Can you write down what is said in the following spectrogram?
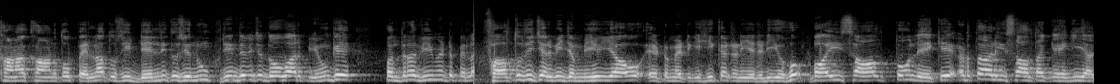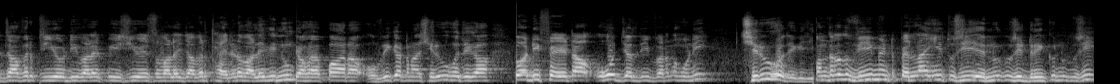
ਖਾਣਾ ਖਾਣ ਤੋਂ ਪਹਿਲਾਂ ਤੁਸੀਂ ਡੇਲੀ ਤੁਸੀਂ ਇਹਨੂੰ ਦਿਨ ਦੇ ਵਿੱਚ ਦੋ ਵਾਰ ਪੀਓਗੇ 15-20 ਮਿੰਟ ਪਹਿਲਾਂ ਫਾਲਤੂ ਦੀ ਚਰਬੀ ਜੰਮੀ ਹੋਈ ਆ, ਉਹ ਆਟੋਮੈਟਿਕ ਹੀ ਘਟਣੀ ਹੈ ਜਿਹੜੀ ਉਹ 22 ਸਾਲ ਤੋਂ ਲੈ ਕੇ 48 ਸਾਲ ਤੱਕ ਹੈਗੀ ਆ, ਜਾਂ ਫਿਰ ਪੀਓਡੀ ਵਾਲੇ ਪੀਸੀਓਐਸ ਵਾਲੇ, ਜਾਂ ਫਿਰ ਥਾਇਰਾਇਡ ਵਾਲੇ ਵੀ ਨੂੰ ਕਿਆ ਹੋਇਆ ਭਾਰ ਆ, ਉਹ ਵੀ ਘਟਣਾ ਸ਼ੁਰੂ ਹੋ ਜਾਏਗਾ। ਤੁਹਾਡੀ ਫੈਟ ਆ, ਉਹ ਜਲਦੀ ਬਰਨ ਹੋਣੀ। ਸ਼ੁਰੂ ਹੋ ਜਾਏਗੀ ਜੀ। 15 ਤੋਂ 20 ਮਿੰਟ ਪਹਿਲਾਂ ਹੀ ਤੁਸੀਂ ਇਹਨੂੰ ਤੁਸੀਂ ਡਰਿੰਕ ਨੂੰ ਤੁਸੀਂ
